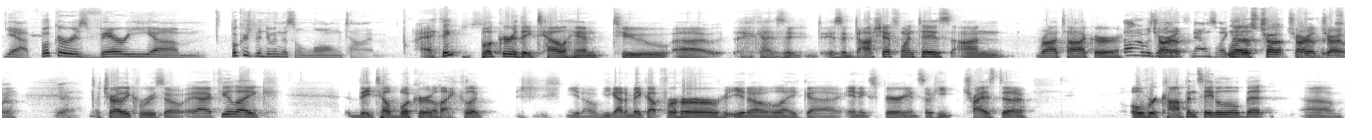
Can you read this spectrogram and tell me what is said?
Yeah, Booker is very. Um, Booker's been doing this a long time. I think Booker. They tell him to. Uh, God, is it is it Dasha Fuentes on Raw Talk or I thought it was Char- sounds like no, it's Char- Charlie Charlie. Yeah, Charlie Caruso. I feel like they tell Booker like, look, you know, you got to make up for her, you know, like uh, inexperience. So he tries to overcompensate a little bit. Um,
